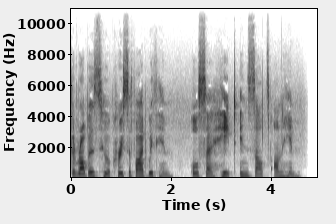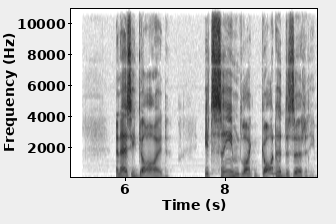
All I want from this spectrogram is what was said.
the robbers who were crucified with him also heaped insults on him. And as he died, it seemed like God had deserted him.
